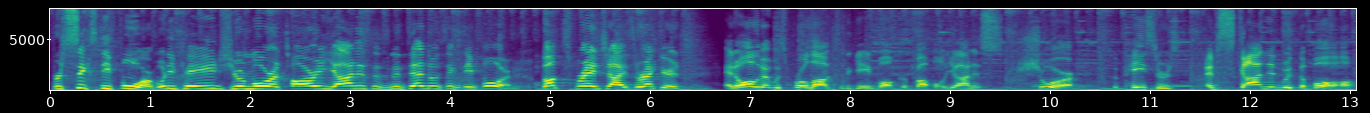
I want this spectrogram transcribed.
for 64. Woody Paige, you're more Atari. Giannis is Nintendo 64. Bucks franchise record. And all of it was prologue to the game ball kerfuffle. Giannis, sure, the Pacers absconded with the ball.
